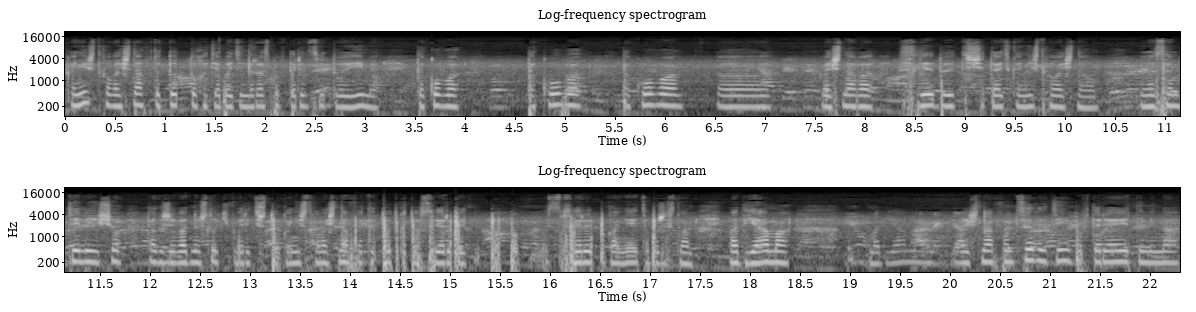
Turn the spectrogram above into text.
Каништха Вайшнав это тот, кто хотя бы один раз повторил святое имя. Такого, такого, такого э, Вайшнава следует считать Каништха Вайшнавом. Но на самом деле еще также в одной шлоке говорится, что Каништха Вайшнав это тот, кто с верой, с верой поклоняется божествам. Мадьяма, Мадьяма Вайшнав, он целый день повторяет имена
